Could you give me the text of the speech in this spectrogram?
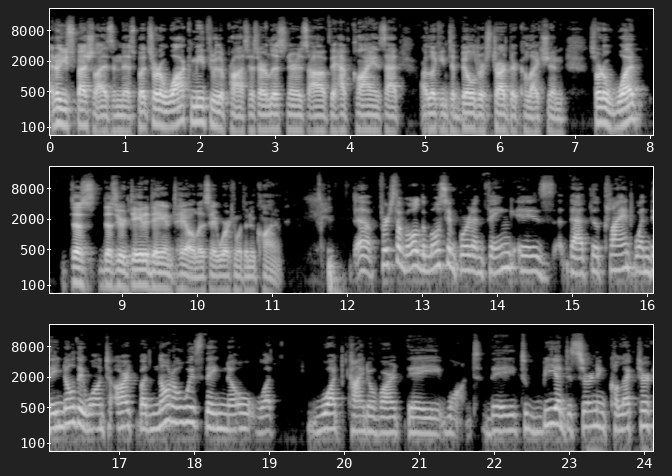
I know you specialize in this, but sort of walk me through the process. Our listeners, of they have clients that are looking to build or start their collection, sort of what does does your day to day entail? Let's say working with a new client. Uh, first of all, the most important thing is that the client, when they know they want art, but not always they know what what kind of art they want. They to be a discerning collector,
